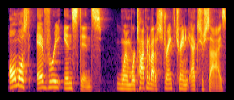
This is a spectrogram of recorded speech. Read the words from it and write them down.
almost every instance when we're talking about a strength training exercise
